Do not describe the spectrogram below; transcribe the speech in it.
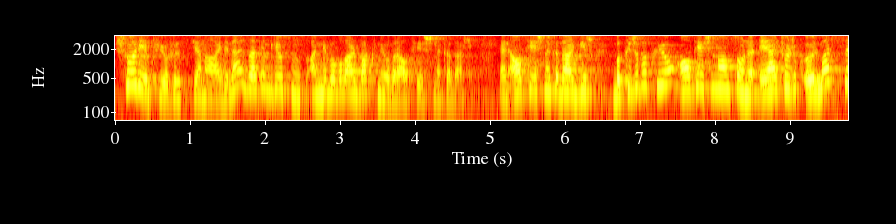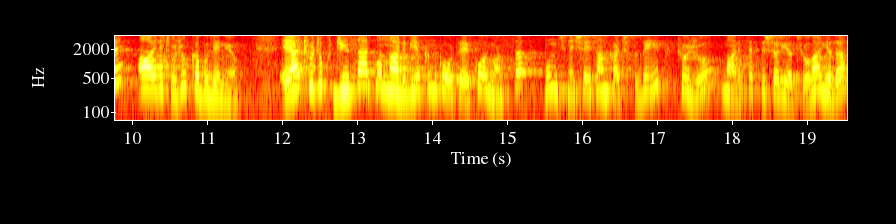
şöyle yapıyor Hristiyan aileler. Zaten biliyorsunuz anne babalar bakmıyorlar 6 yaşına kadar. Yani 6 yaşına kadar bir bakıcı bakıyor. 6 yaşından sonra eğer çocuk ölmezse aile çocuğu kabulleniyor. Eğer çocuk cinsel konularda bir yakınlık ortaya koymazsa bunun içine şeytan kaçtı deyip çocuğu maalesef dışarıya atıyorlar ya da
